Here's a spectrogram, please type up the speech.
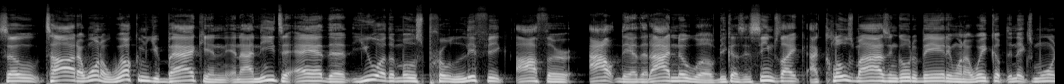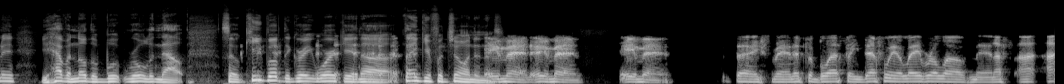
So, Todd, I want to welcome you back, and, and I need to add that you are the most prolific author out there that I know of because it seems like I close my eyes and go to bed, and when I wake up the next morning, you have another book rolling out. So, keep up the great work, and uh, thank you for joining us. Amen. Amen. Amen. Thanks, man. It's a blessing. Definitely a labor of love, man. I, I, I,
